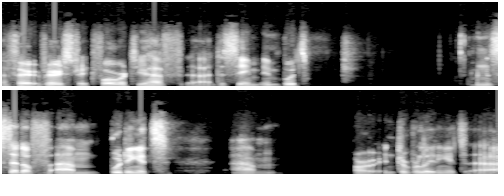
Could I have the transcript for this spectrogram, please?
very very straightforward. You have uh, the same input, And instead of um, putting it or interpolating it uh,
